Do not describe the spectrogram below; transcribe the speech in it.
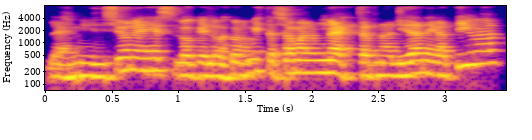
Las emisiones es lo que los economistas llaman una externalidad negativa,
